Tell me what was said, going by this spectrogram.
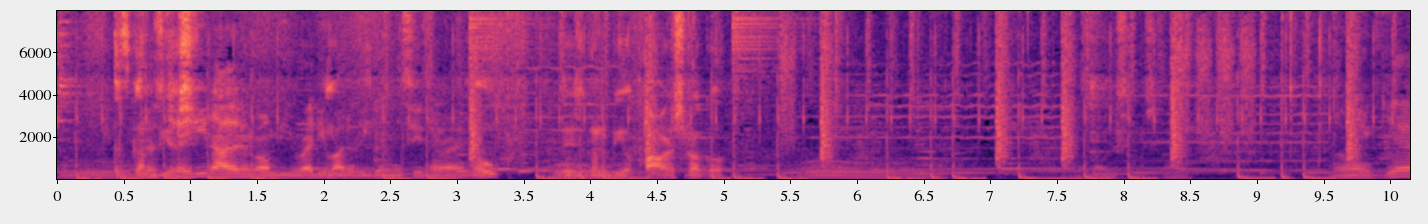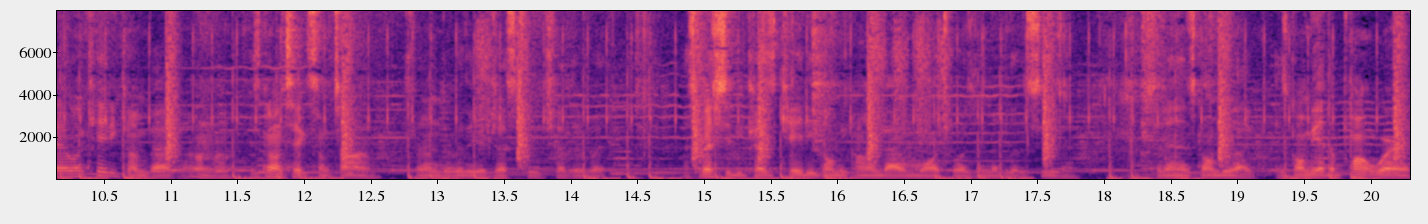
it's gonna be a KD not even gonna be ready by the beginning of the season, right? nope. There's gonna be a power struggle. Ooh. That's always some stuff. Well, Like, yeah, when KD come back, I don't know. It's gonna take some time for them to really adjust to each other, but especially because KD gonna be coming back more towards the middle of the season. So then it's gonna be like it's gonna be at the point where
